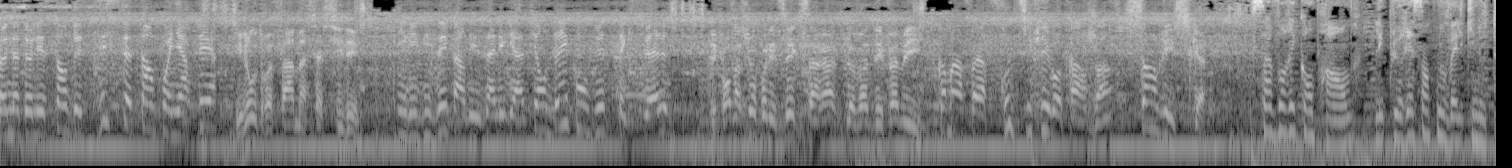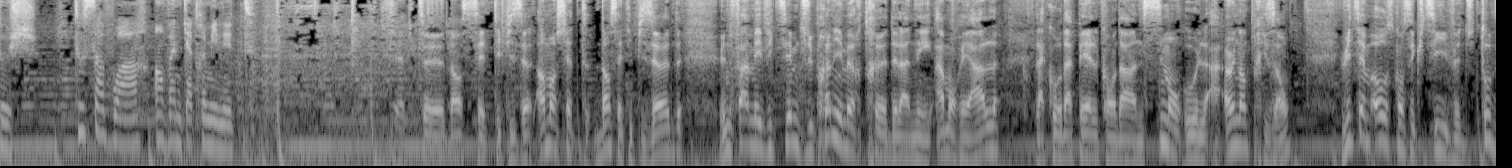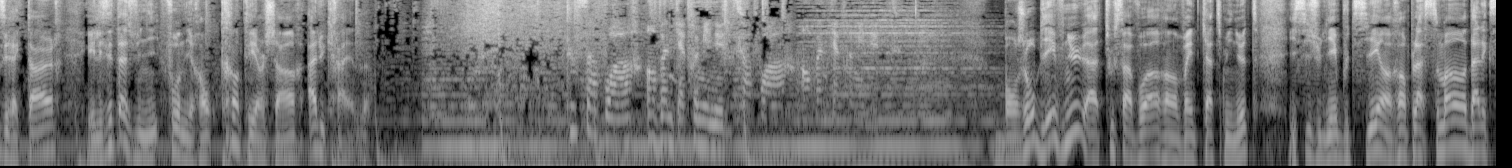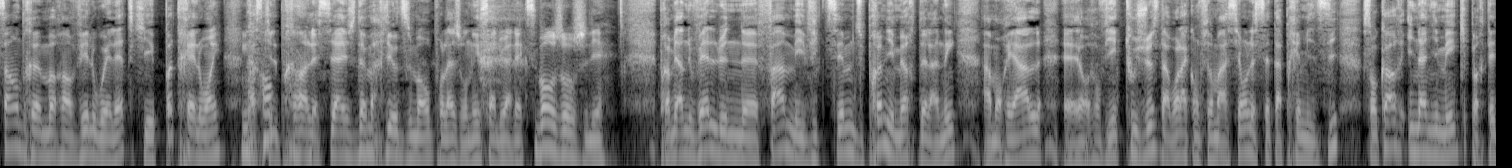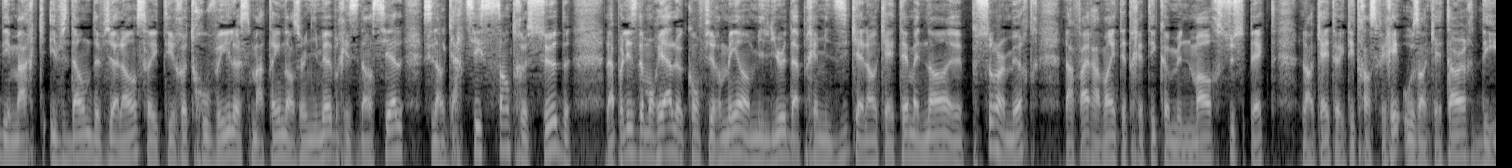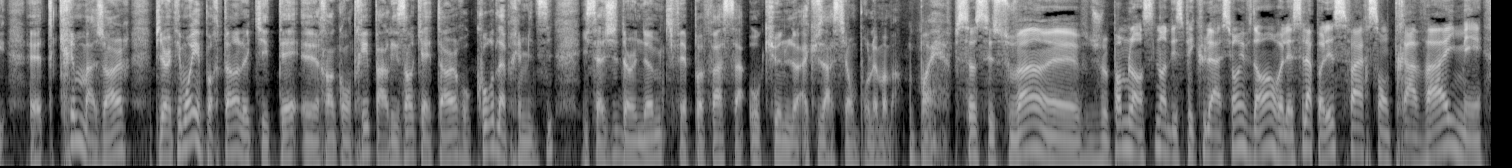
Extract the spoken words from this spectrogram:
Un adolescent de 17 ans poignardé. Une autre femme assassinée. Il est visé par des allégations d'inconduite sexuelle. Les formations politiques s'arrachent le vote des familles. Comment faire fructifier votre argent sans risque? Savoir et comprendre les plus récentes nouvelles qui nous touchent. Tout savoir en 24 minutes. Euh, en manchette dans cet épisode, une femme est victime du premier meurtre de l'année à Montréal. La cour d'appel condamne Simon Hull à un an de prison. Huitième hausse consécutive du taux directeur et les États-Unis fourniront 31 chars à l'Ukraine. Tout savoir en 24 minutes. Tout savoir en 24 minutes. Bonjour, bienvenue à Tout savoir en 24 minutes. Ici Julien Boutier en remplacement d'Alexandre Moranville-Ouellette qui est pas très loin parce qu'il prend le siège de Mario Dumont pour la journée. Salut Alex. Bonjour Julien. Première nouvelle, une femme est victime du premier meurtre de l'année à Montréal. Euh, on vient tout juste d'avoir la confirmation le cet après-midi. Son corps inanimé qui portait des marques évidentes de violence a été retrouvé là, ce matin dans un immeuble résidentiel. C'est dans le quartier Centre-Sud. La police de Montréal a confirmé en milieu d'après-midi qu'elle enquêtait maintenant euh, sur un meurtre. L'affaire avant était traitée comme une mort suspecte. L'enquête a été transférée aux enquêteurs des euh, crimes majeurs. Puis un témoin important là, qui était euh, rencontré par les enquêteurs au cours de l'après-midi. Il s'agit d'un homme qui fait pas face à aucune accusation pour le moment. Ouais, ça c'est souvent. Euh, je veux pas me lancer dans des spéculations. Évidemment, on va laisser la police faire son travail, mais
